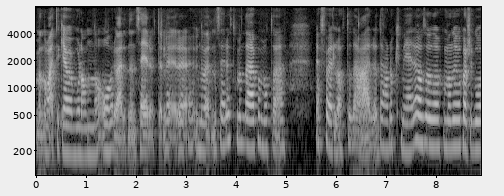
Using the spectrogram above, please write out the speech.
Men nå veit ikke jeg hvordan oververdenen ser ut, eller eh, underverdenen ser ut. Men det er på en måte Jeg føler at det er, det er nok mer. Og da kan man jo kanskje gå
